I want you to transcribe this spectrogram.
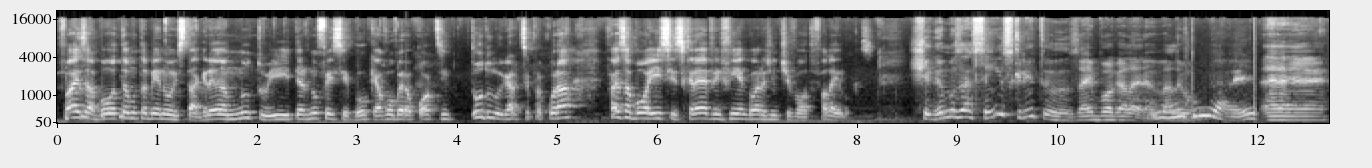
faz a boa. Estamos também no Instagram, no Twitter, no Facebook, arroba aeroportos, em todo lugar que você procurar. Faz a boa aí, se inscreve. Enfim, agora a gente volta. Fala aí, Lucas. Chegamos a 100 inscritos. Aí, boa galera. Valeu. Uhum, é.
